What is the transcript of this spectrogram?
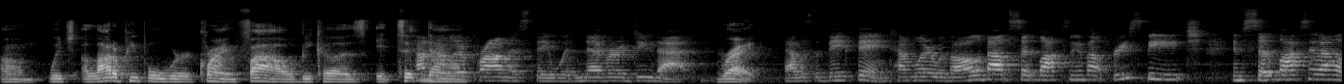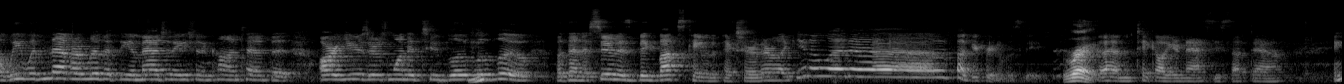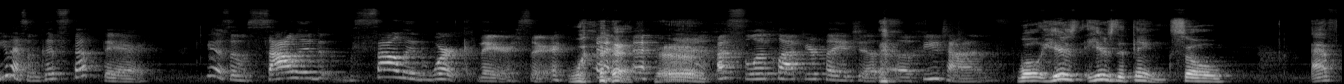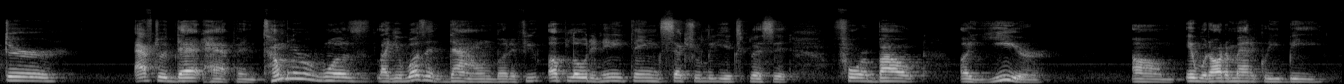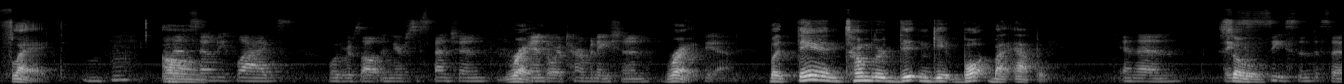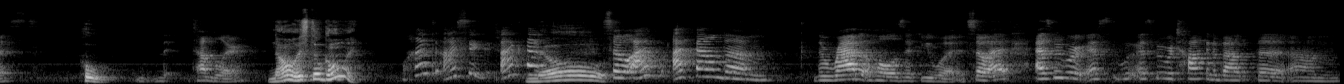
Um, which a lot of people were crying foul because it took Tumblr down. promised they would never do that. Right. That was the big thing. Tumblr was all about soapboxing about free speech and soapboxing about how we would never limit the imagination and content that our users wanted to, blue, blue, blue. But then as soon as big bucks came in the picture, they were like, you know what? Uh, fuck your freedom of speech. Right. Go ahead and take all your nasty stuff down. And you had some good stuff there. You had some solid, solid work there, sir. I slow clapped your page a, a few times. Well, here's here's the thing. So after after that happened, Tumblr was like it wasn't down, but if you uploaded anything sexually explicit for about a year, um, it would automatically be flagged. And Um, so many flags would result in your suspension Right. and or termination. Right. Yeah. But then Tumblr didn't get bought by Apple. And then they So- cease and desist. Who? Tumblr. No, it's still going. What? I said I got No. So I I found um the rabbit holes, if you would. So I, as we were as as we were talking about the um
